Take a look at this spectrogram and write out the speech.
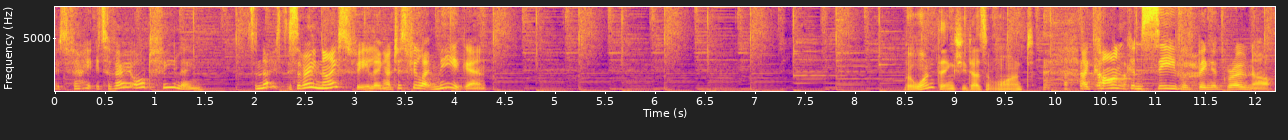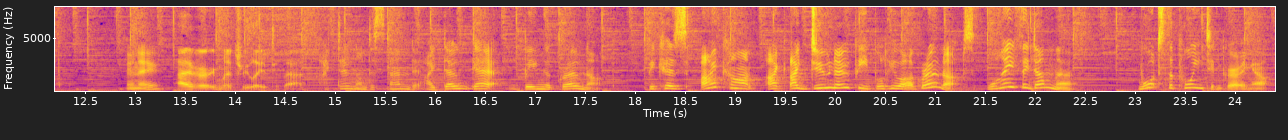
It's very, it's a very odd feeling. It's a nice, it's a very nice feeling. I just feel like me again. But one thing she doesn't want I can't conceive of being a grown up, you know? I very much relate to that. I don't understand it. I don't get being a grown up because I can't, I, I do know people who are grown ups. Why have they done that? What's the point in growing up,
